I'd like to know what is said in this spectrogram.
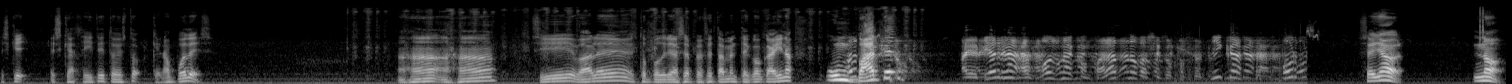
Es que, es que aceite y todo esto, que no puedes. Ajá, ajá. Sí, vale. Esto podría ser perfectamente cocaína. ¿Un váter? Señor, no.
